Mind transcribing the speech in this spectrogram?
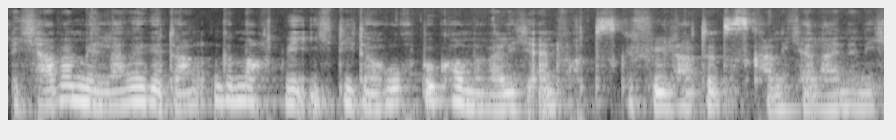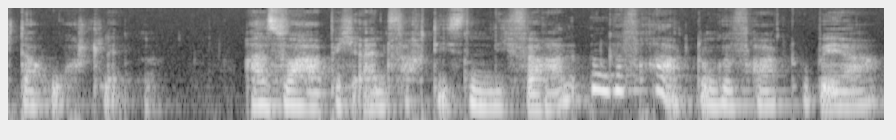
ich habe mir lange Gedanken gemacht, wie ich die da hochbekomme, weil ich einfach das Gefühl hatte, das kann ich alleine nicht da hochschleppen. Also habe ich einfach diesen Lieferanten gefragt und gefragt, ob er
